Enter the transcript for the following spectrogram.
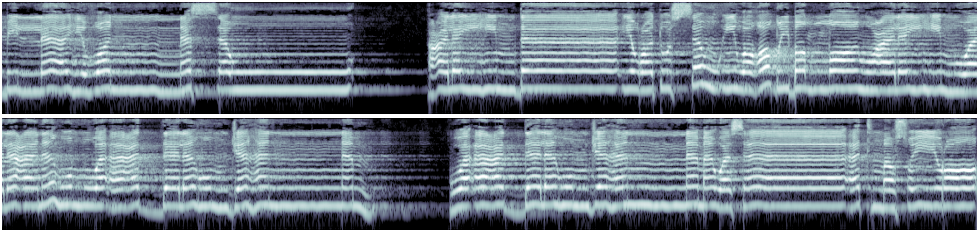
بالله ظن السوء. عليهم دائره السوء وغضب الله عليهم ولعنهم واعد لهم جهنم واعد لهم جهنم وساءت مصيرا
